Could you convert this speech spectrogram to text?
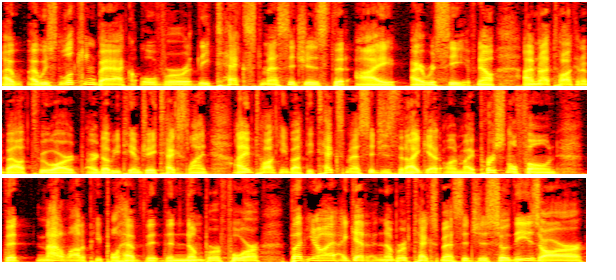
I, I, was looking back over the text messages that I, I received. Now, I'm not talking about through our, our WTMJ text line. I'm talking about the text messages that I get on my personal phone that not a lot of people have the, the number for, but you know, I, I get a number of text messages. So these are,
